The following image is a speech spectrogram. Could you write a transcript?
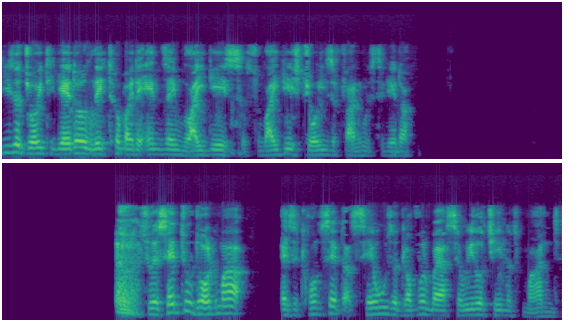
These are joined together later by the enzyme ligase, so ligase joins the fragments together. so the central dogma is the concept that cells are governed by a cellular chain of command.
